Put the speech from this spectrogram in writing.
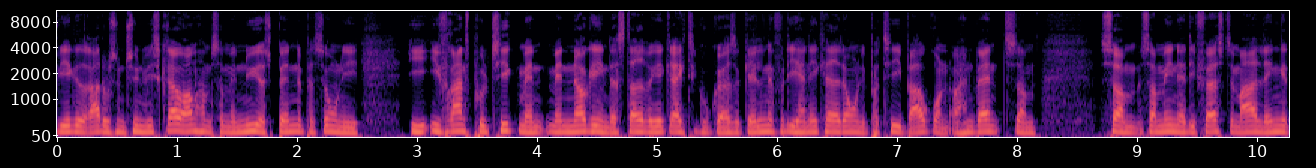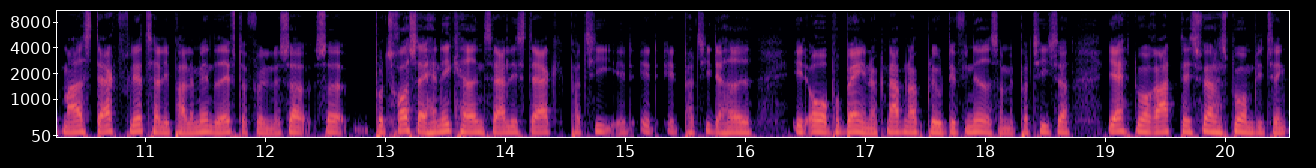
virkede ret usandsynligt. Vi skrev om ham som en ny og spændende person i, i, i fransk politik, men, men nok en, der stadigvæk ikke rigtig kunne gøre sig gældende, fordi han ikke havde et ordentligt parti i baggrund, og han vandt som som, som en af de første meget længe et meget stærkt flertal i parlamentet efterfølgende. Så, så på trods af, at han ikke havde en særlig stærk parti, et, et, et parti, der havde et år på banen og knap nok blev defineret som et parti, så ja, du har ret, det er svært at spå om de ting.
